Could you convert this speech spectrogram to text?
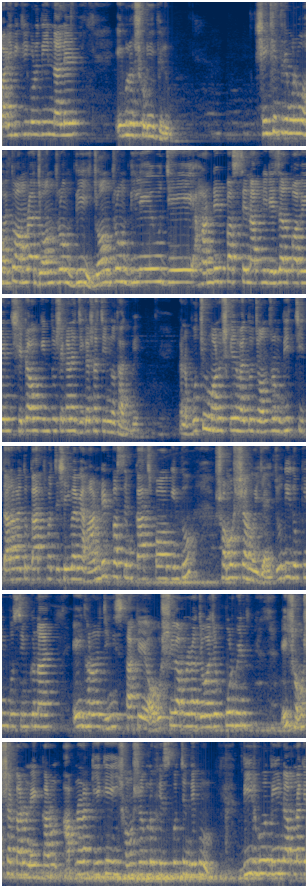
বাড়ি বিক্রি করে দিন, নাহলে এগুলো সরিয়ে ফেলুন। সেই ক্ষেত্রে বলব হয়তো আমরা যন্ত্রম দিই, যন্ত্রম দিলেও যে হান্ড্রেড পার্সেন্ট আপনি রেজাল্ট পাবেন, সেটাও কিন্তু সেখানে জিজ্ঞাসা চিহ্ন থাকবে। কেন প্রচুর মানুষকে হয়তো যন্ত্রম দিচ্ছি, তারা হয়তো কাজ পাচ্ছে, সেইভাবে হান্ড্রেড পার্সেন্ট কাজ পাওয়া কিন্তু সমস্যা হয়ে যায়। যদি দক্ষিণ পশ্চিম কোণায় এই ধরনের জিনিস থাকে, অবশ্যই আপনারা যোগাযোগ করবেন এই সমস্যার কারণে। কারণ আপনারা কে কে এই সমস্যাগুলো ফেস করছেন দেখুন, দীর্ঘদিন আপনাকে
